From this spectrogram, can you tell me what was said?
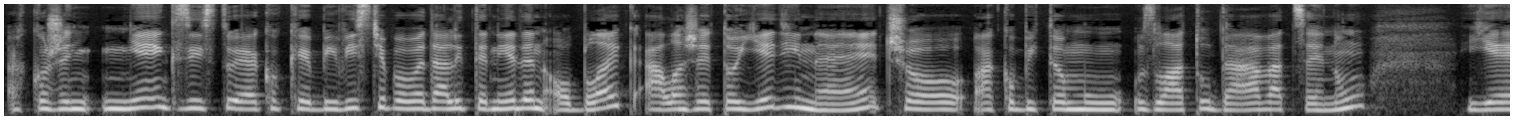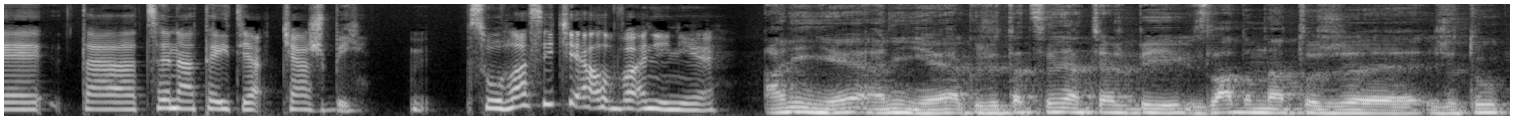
akože neexistuje ako keby, vy ste povedali ten jeden oblek, ale že to jediné, čo akoby tomu zlatu dáva cenu, je tá cena tej ťažby. Súhlasíte alebo ani nie? Ani nie, ani nie. Akože tá cena ťažby vzhľadom na to, že, že tu,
